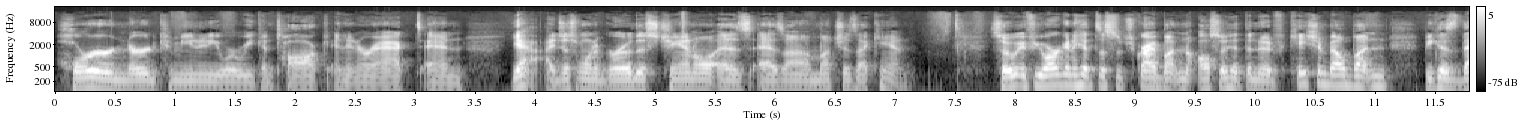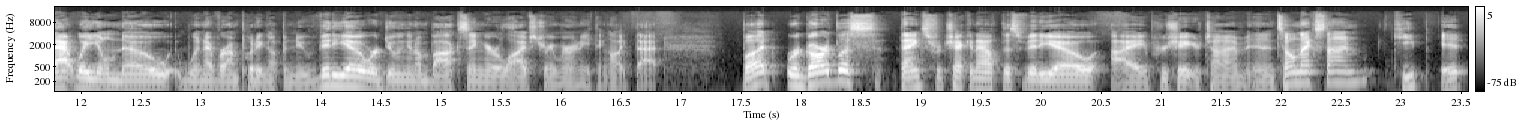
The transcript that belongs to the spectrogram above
horror nerd community where we can talk and interact. And yeah i just want to grow this channel as as uh, much as i can. So if you are going to hit the subscribe button also hit the notification bell button because that way you'll know whenever i'm putting up a new video or doing an unboxing or live stream or anything like that. But regardless thanks for checking out this video. I appreciate your time. And until next time keep it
